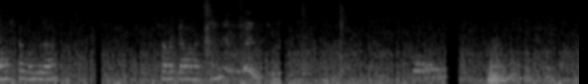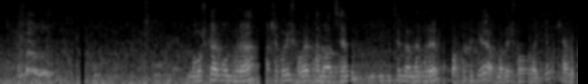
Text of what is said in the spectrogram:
নমস্কার বন্ধুরা। সবাই কেমন আছেন? নমস্কার বন্ধুরা, আশা করি সবাই ভালো আছেন। ইটি কিচেন রান্নাঘরের পক্ষ থেকে আপনাদের সবাইকে স্বাগত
